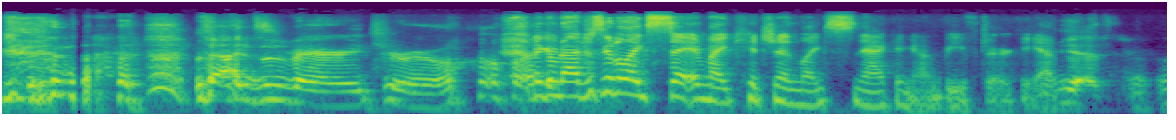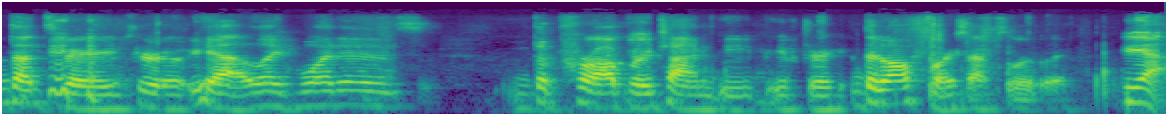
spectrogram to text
That's very true. like, like, I'm not just gonna like sit in my kitchen like snacking on beef jerky. Yes, that's very true. Yeah, like what is the proper time to eat beef jerky? The golf course, absolutely. Yeah.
